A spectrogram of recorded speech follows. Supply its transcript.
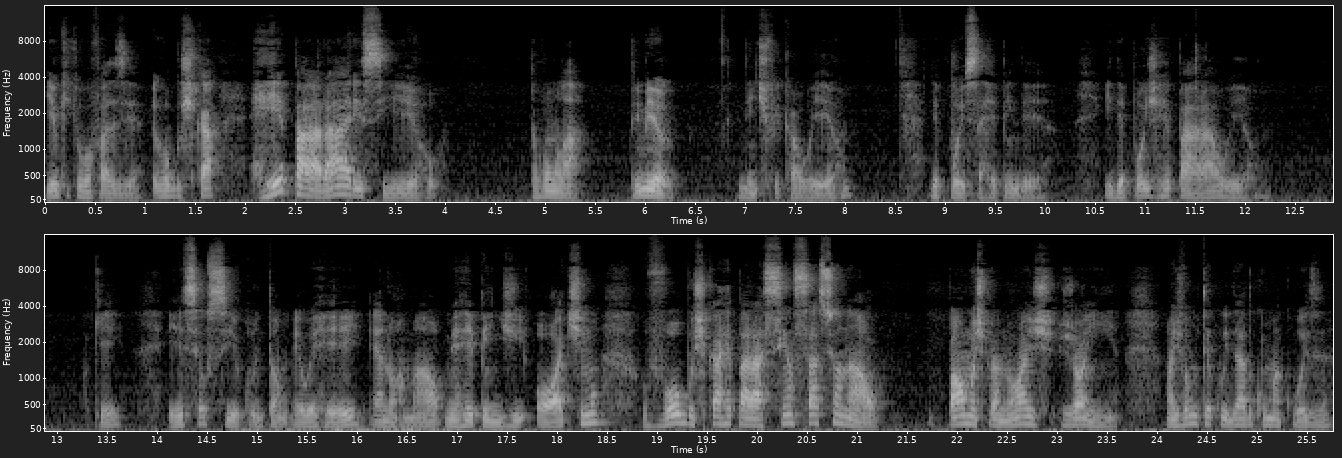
E o que, que eu vou fazer? Eu vou buscar reparar esse erro. Então vamos lá. Primeiro, identificar o erro, depois se arrepender e depois reparar o erro. Ok? Esse é o ciclo. Então, eu errei, é normal, me arrependi, ótimo. Vou buscar reparar, sensacional. Palmas para nós, joinha. Mas vamos ter cuidado com uma coisa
